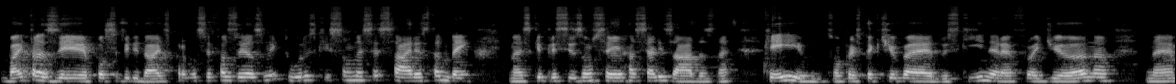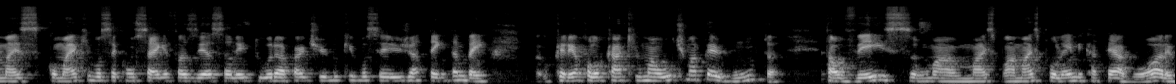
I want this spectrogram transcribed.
vai trazer possibilidades para você fazer as leituras que são necessárias também, mas que precisam ser racializadas, né? Ok, sua perspectiva é do Skinner, é freudiana, né? Mas como é que você consegue fazer essa leitura a partir do que você já tem também? Eu queria colocar aqui uma última pergunta, talvez uma mais, a mais polêmica até agora,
